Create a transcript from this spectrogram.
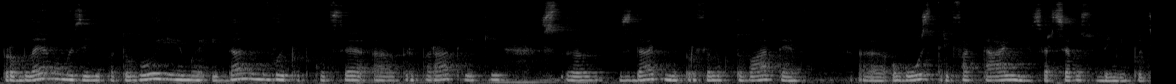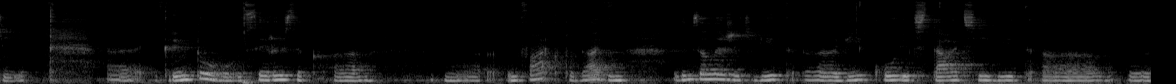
проблемами, з її патологіями. І в даному випадку це е, препарати, які е, здатні профілактувати гострі, фатальні серцево-судинні події. Е, І крім того, цей ризик е, інфаркту, да, він, він залежить від е, віку, від статі, від е, е,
